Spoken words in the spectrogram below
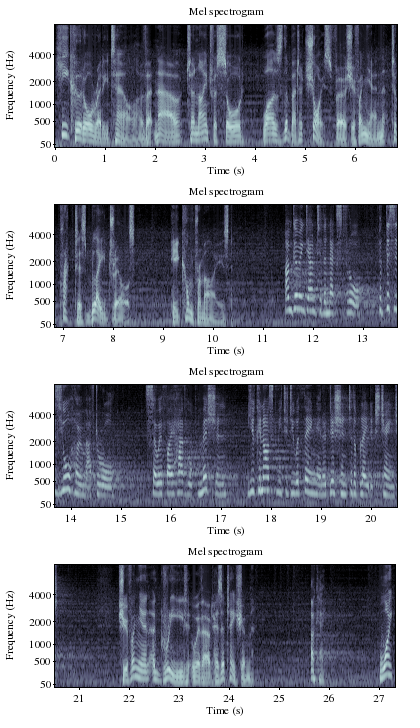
He could already tell that now Tonitrus sword was the better choice for Xu Fengnian to practice blade drills. He compromised. I'm going down to the next floor, but this is your home after all. So if I have your permission, you can ask me to do a thing in addition to the blade exchange. Xu Fengnian agreed without hesitation. Okay. White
